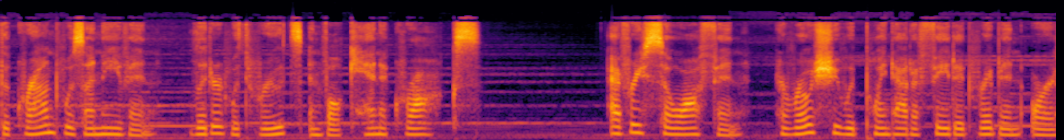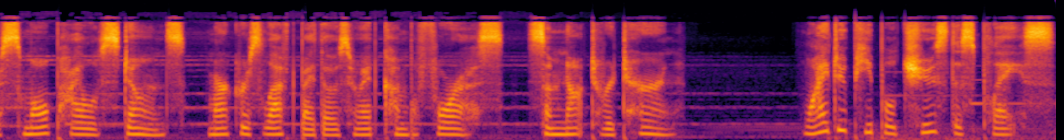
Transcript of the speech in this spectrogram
The ground was uneven, littered with roots and volcanic rocks. Every so often, Hiroshi would point out a faded ribbon or a small pile of stones, markers left by those who had come before us, some not to return. Why do people choose this place?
